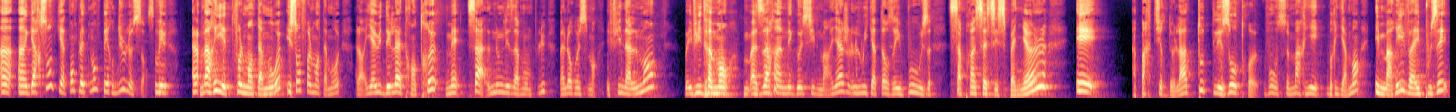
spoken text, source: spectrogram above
un, garçon qui a complètement perdu le sens. Oui. Marie est follement amoureux, ils sont follement amoureux. Alors il y a eu des lettres entre eux, mais ça, nous ne les avons plus malheureusement. Et finalement, Évidemment, Mazarin négocie le mariage, Louis XIV épouse sa princesse espagnole, et à partir de là, toutes les autres vont se marier brillamment, et Marie va épouser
